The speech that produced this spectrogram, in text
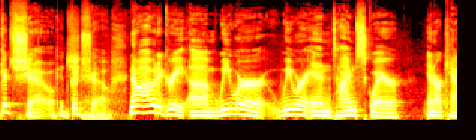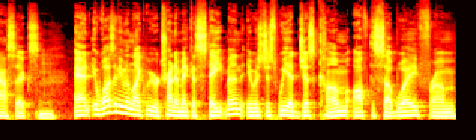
Good show. Good, Good show. show. No, I would agree. Um, we were we were in Times Square in our cassocks. Hmm. and it wasn't even like we were trying to make a statement. It was just we had just come off the subway from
